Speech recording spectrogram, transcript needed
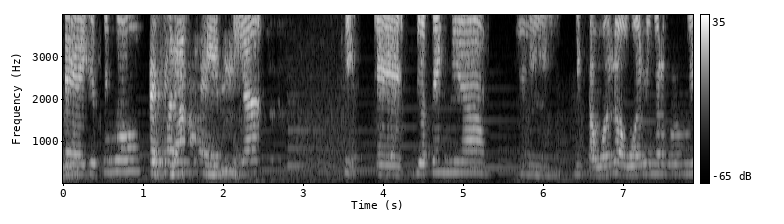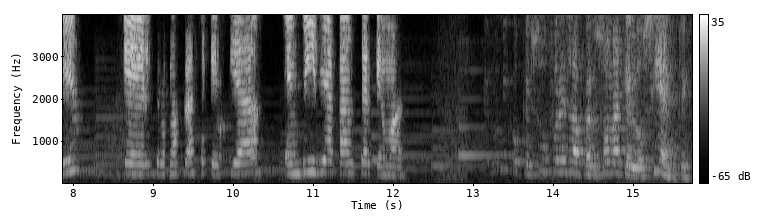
Eh, yo tengo sí, eh, yo tenía mi bisabuelo, abuelo, no recuerdo muy bien, que él tenía una frase que decía, envidia, cáncer que mata. El único que sufre es la persona que lo siente.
